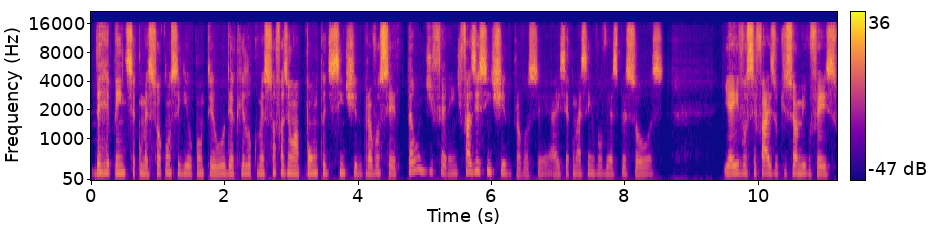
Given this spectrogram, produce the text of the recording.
de repente você começou a conseguir o conteúdo e aquilo começou a fazer uma ponta de sentido para você, tão diferente, fazia sentido para você. Aí você começa a envolver as pessoas. E aí você faz o que seu amigo fez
